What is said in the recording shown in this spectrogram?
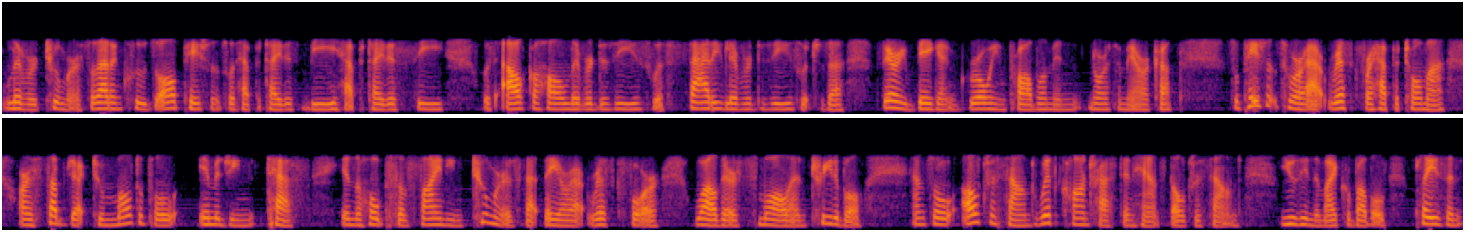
liver tumor. So that includes all patients with hepatitis B, hepatitis C, with alcohol liver disease, with fatty liver disease, which is a very big and growing problem in North America. So patients who are at risk for hepatoma are subject to multiple imaging tests in the hopes of finding tumors that they are at risk for while they're small and treatable. And so ultrasound with contrast enhanced ultrasound using the microbubble plays an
